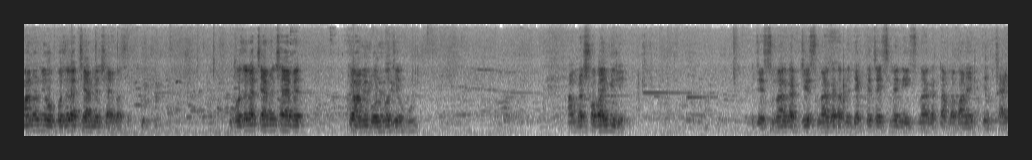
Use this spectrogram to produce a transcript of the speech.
মাননীয় উপজেলা চেয়ারম্যান সাহেব আছে। উপজেলা চেয়ারম্যান সাহেবের কে আমি বলব যে আমরা সবাই মিলে যে সোনারঘাট যে সোনারঘাট আপনি দেখতে চাইছিলেন এই সোনারঘাটটা আমরা বানিয়ে দিতে চাই।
